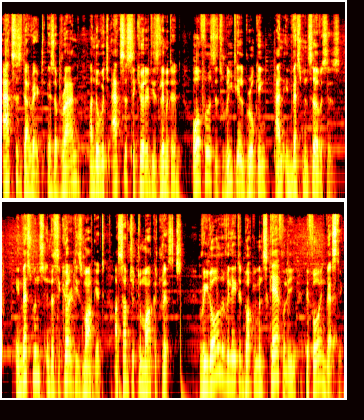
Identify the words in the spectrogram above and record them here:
Axis Direct is a brand under which Axis Securities Limited offers its retail broking and investment services. Investments in the securities market are subject to market risks. Read all the related documents carefully before investing.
